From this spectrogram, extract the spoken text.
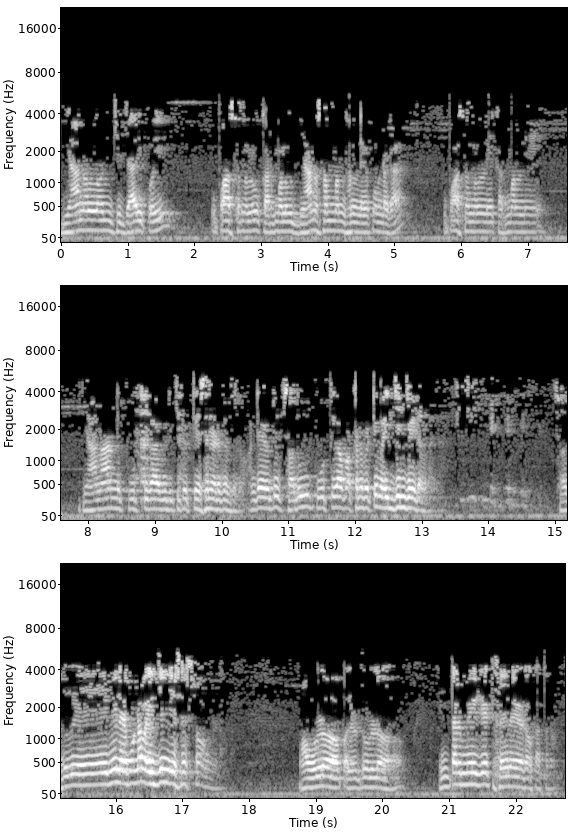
జ్ఞానంలో నుంచి జారిపోయి ఉపాసనలు కర్మలు జ్ఞాన సంబంధం లేకుండా ఉపాసనల్ని కర్మల్ని జ్ఞానాన్ని పూర్తిగా విడిచిపెట్టేసి నడిపించడం. అంటే ఏమిటి? చదువు పూర్తిగా పక్కన పెట్టి వైద్యం చేయడం. చదువు ఏమీ లేకుండా వైద్యం చేసేస్తూ ఉండడం మా ఊళ్ళో పల్లెటూళ్ళలో ఇంటర్మీడియట్ ఫెయిల్ అయ్యాడు ఒక అతను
